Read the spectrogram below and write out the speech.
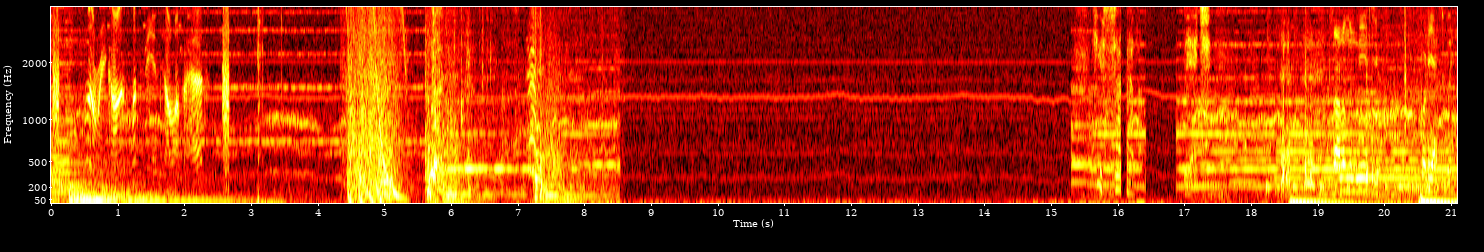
Hello, Recon. What's the intel up ahead? You son Solomon needs you. Kodiak's with you.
